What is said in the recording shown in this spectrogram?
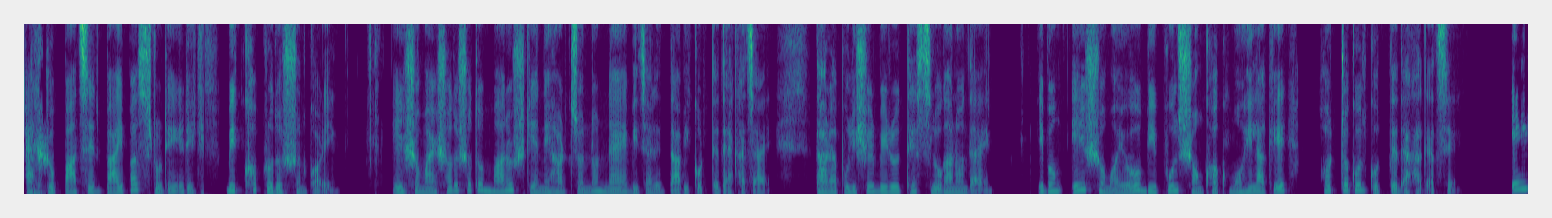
একশো পাঁচের বাইপাস রোডে রেখে বিক্ষোভ প্রদর্শন করে। এই সময় শত শত মানুষকে নেহার জন্য ন্যায় বিচারের দাবি করতে দেখা যায়। তারা পুলিশের বিরুদ্ধে স্লোগানও দেয় এবং এই সময়েও বিপুল সংখ্যক মহিলাকে হট্টগোল করতে দেখা গেছে। এই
